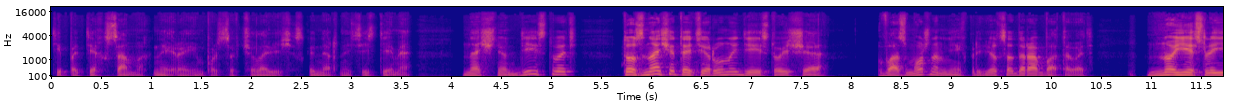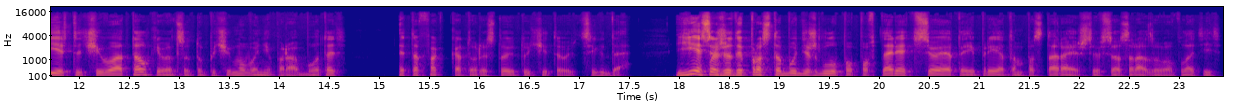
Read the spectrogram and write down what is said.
типа тех самых нейроимпульсов в человеческой нервной системе, начнет действовать, то значит эти руны действующие. Возможно, мне их придется дорабатывать. Но если есть от чего отталкиваться, то почему бы не поработать? Это факт, который стоит учитывать всегда. Если же ты просто будешь глупо повторять все это и при этом постараешься все сразу воплотить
